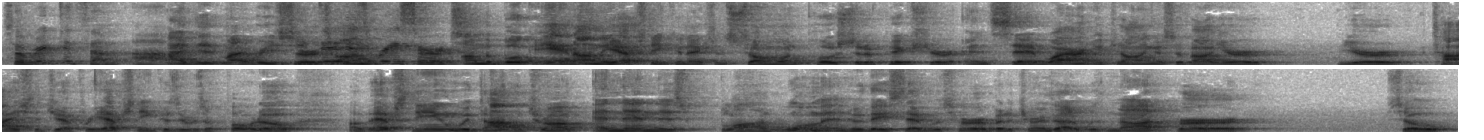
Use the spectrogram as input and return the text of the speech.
So Rick did some, um, I did my research He did on his research. on the book and on the Epstein connection. Someone posted a picture and said, "Why aren't you telling us about your your ties to Jeffrey Epstein?" Because there was a photo of Epstein with Donald Trump and then this blonde woman who they said was her, but it turns out it was not her. So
